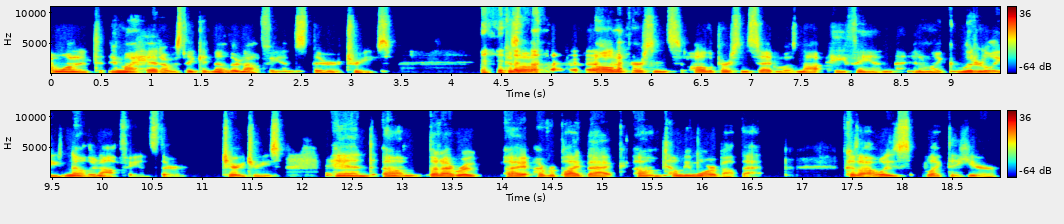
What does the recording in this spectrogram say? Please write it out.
I wanted to, in my head, I was thinking, no, they're not fans, they're trees. Because all, all the person's, all the person said was not a fan. And I'm like, literally, no, they're not fans. They're cherry trees. And, um, but I wrote, I, I replied back, um, tell me more about that. Because I always like to hear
